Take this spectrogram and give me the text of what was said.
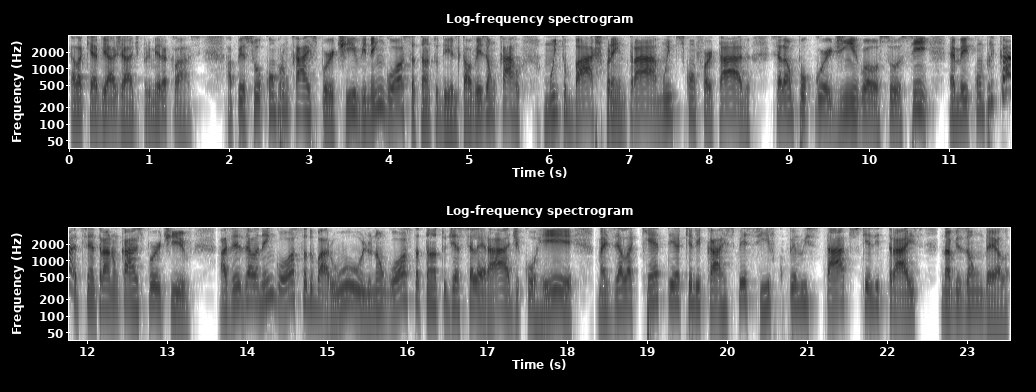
ela quer viajar de primeira classe. A pessoa compra um carro esportivo e nem gosta tanto dele. Talvez é um carro muito baixo para entrar, muito desconfortável. Se ela é um pouco gordinha igual eu sou assim, é meio complicado você entrar num carro esportivo. Às vezes ela nem gosta do barulho, não gosta tanto de acelerar, de correr, mas ela quer ter aquele carro específico pelo status que ele traz na visão dela.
